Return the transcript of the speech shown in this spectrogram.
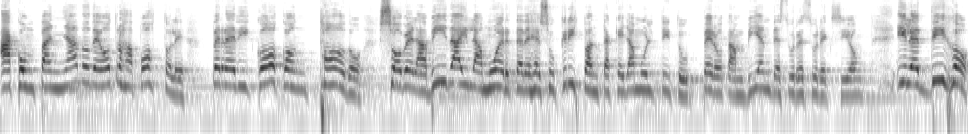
acompañado de otros apóstoles, predicó con todo sobre la vida y la muerte de Jesucristo ante aquella multitud, pero también de su resurrección. Y les dijo,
